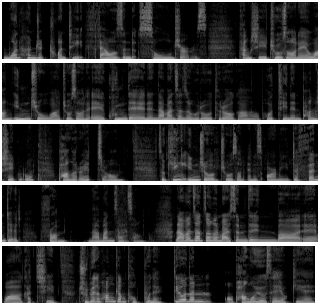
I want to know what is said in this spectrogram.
120,000 soldiers. 당시 조선의 왕 인조와 조선의 군대에는 남한산성으로 들어가 버티는 방식으로 방어를 했죠. So King Injo of Joseon and his army defended from 남한산성. 남한산성은 말씀드린 바와 같이 주변 환경 덕분에 뛰어난 방어 요새였기에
